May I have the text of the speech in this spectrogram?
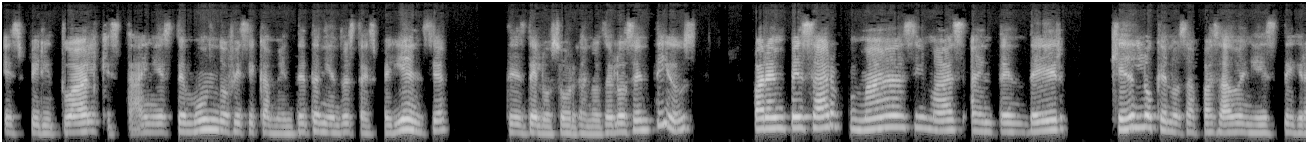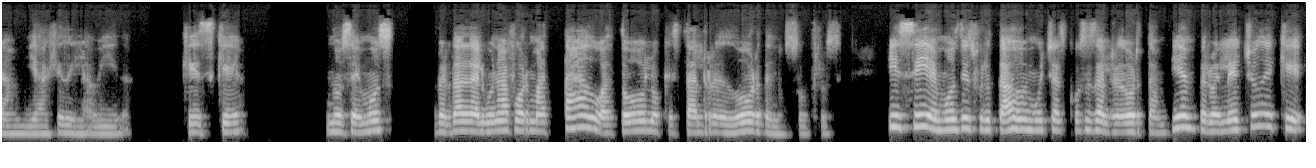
espiritual que está en este mundo físicamente teniendo esta experiencia, desde los órganos de los sentidos, para empezar más y más a entender ¿Qué es lo que nos ha pasado en este gran viaje de la vida? Que es que nos hemos, ¿verdad? De alguna forma atado a todo lo que está alrededor de nosotros. Y sí, hemos disfrutado de muchas cosas alrededor también, pero el hecho de que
